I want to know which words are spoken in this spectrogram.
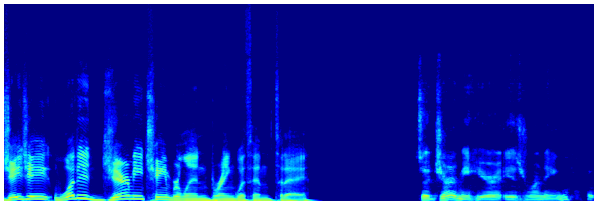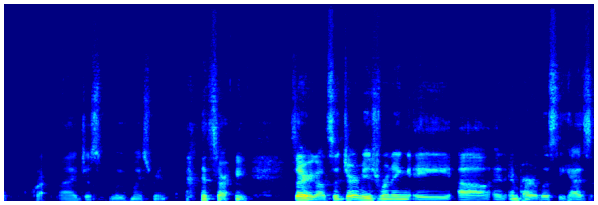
JJ, what did Jeremy Chamberlain bring with him today? So Jeremy here is running. I just moved my screen. Sorry. So there you go. So Jeremy is running a uh, an Empire list. He has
